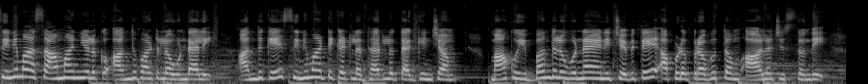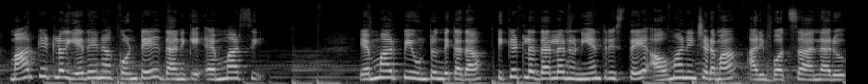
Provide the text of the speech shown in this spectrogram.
సినిమా సామాన్యులకు అందుబాటులో ఉండాలి. అందుకే సినిమా టికెట్ల ధరలు తగ్గించాం. మాకు ఇబ్బందులు ఉన్నాయని చెబితే అప్పుడు ప్రభుత్వం ఆలోచిస్తుంది. మార్కెట్లో ఏదైనా కొంటే దానికి ఎంఆర్సి ఎంఆర్పి ఉంటుంది కదా. టికెట్ల ధరలను నియంత్రిస్తే అవమానించడమా అని బొత్స అన్నారు.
